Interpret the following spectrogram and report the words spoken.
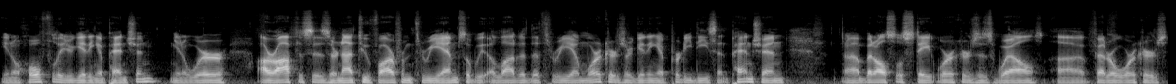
you know, hopefully you're getting a pension. You know, we're our offices are not too far from 3M, so we, a lot of the 3M workers are getting a pretty decent pension, uh, but also state workers as well, uh, federal workers,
